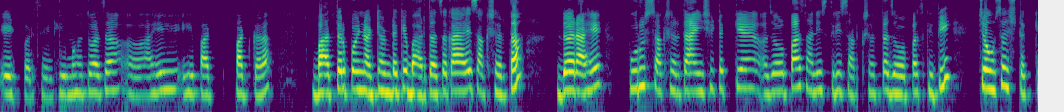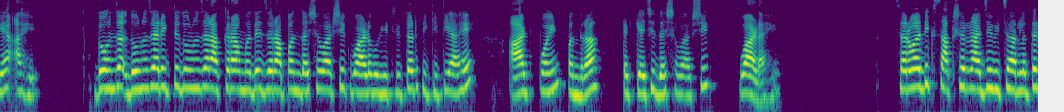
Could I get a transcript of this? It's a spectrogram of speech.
eight percent. हे महत्त्वाचं आहे. हे पाठ पाठ करा. बहात्तर पॉईंट अठ्ठावन्न टक्के भारताचं काय आहे? साक्षरता दर आहे. पुरुष साक्षरता ऐंशी टक्के जवळपास आणि स्त्री साक्षरता जवळपास किती? चौसष्ट टक्के आहे. दोन हजार दोन हजार एक ते दोन हजार अकरामध्ये जर आपण दशवार्षिक वाढ बघितली तर ती किती आहे? आठ पॉईंट पंधरा टक्क्याची दशवार्षिक वाढ आहे. सर्वाधिक साक्षर राज्य विचारलं तर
